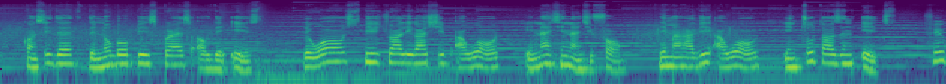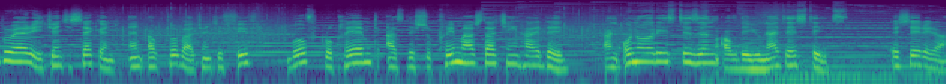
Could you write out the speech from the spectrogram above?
considered the Nobel Peace Prize of the East, the World Spiritual Leadership Award in 1994, the Mahavir Award in 2008. February 22nd and October 25th, both proclaimed as the Supreme Master Ching Hai Day, an honorary citizen of the United States, etc.,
